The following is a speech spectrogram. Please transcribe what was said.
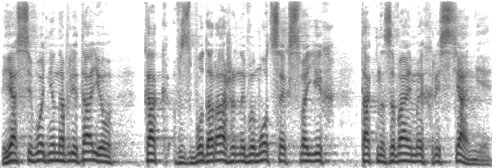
Я сегодня наблюдаю, как взбудоражены в эмоциях своих так называемые христиане,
